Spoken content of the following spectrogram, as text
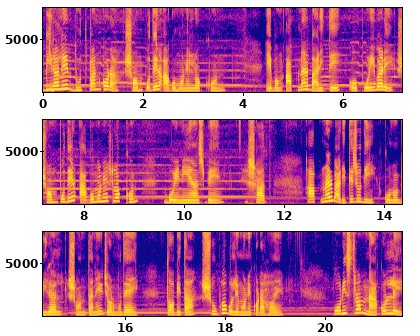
বিড়ালের দুধ পান করা সম্পদের আগমনের লক্ষণ এবং আপনার বাড়িতে ও পরিবারে সম্পদের আগমনের লক্ষণ বয়ে নিয়ে আসবে। সাত, আপনার বাড়িতে যদি কোনো বিড়াল সন্তানের জন্ম দেয়, তবে তা শুভ বলে মনে করা হয়। পরিশ্রম না করলে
